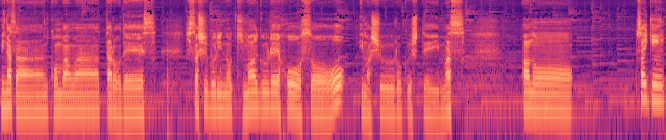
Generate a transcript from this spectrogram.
皆さんこんばんは太郎です。久しぶりの気まぐれ放送を今収録しています。あのー、最近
